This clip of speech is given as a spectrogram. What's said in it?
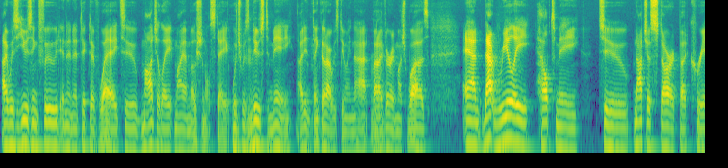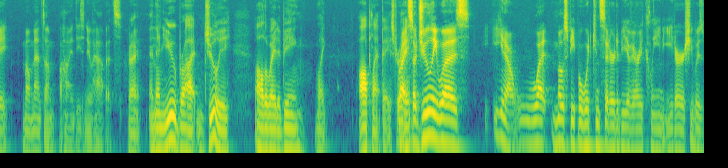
I was using food in an addictive way to modulate my emotional state, which was mm-hmm. news to me. I didn't think that I was doing that, but right. I very much was. And that really helped me to not just start, but create momentum behind these new habits. Right. And then you brought Julie all the way to being like all plant based, right? Right. So Julie was, you know, what most people would consider to be a very clean eater. She was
